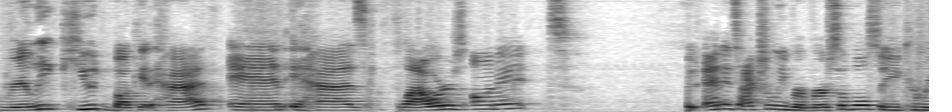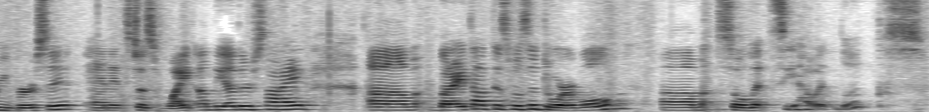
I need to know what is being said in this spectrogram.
really cute bucket hat and it has flowers on it. And it's actually reversible, so you can reverse it and it's just white on the other side. Um, but I thought this was adorable. Um, so let's see how it looks.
